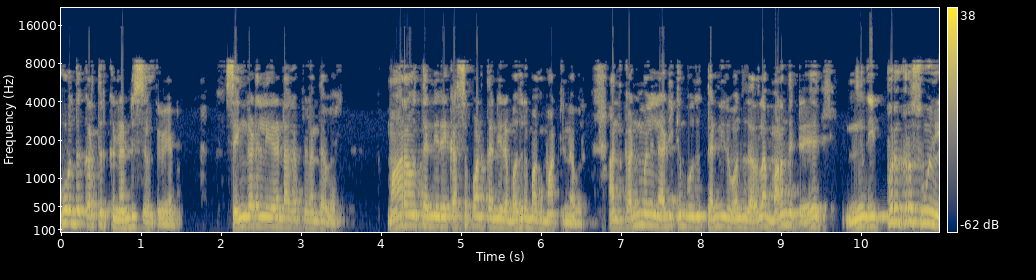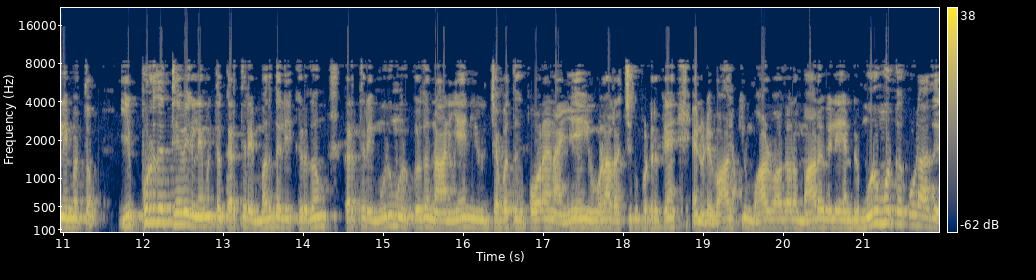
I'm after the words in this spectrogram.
கூர்ந்து கருத்திற்கு நன்றி செலுத்த வேண்டும். செங்கடல் இரண்டாக பிளந்தவர். மாறாம தண்ணீரை கசப்பான தண்ணீரை மதுரமாக மாற்றினவர். அந்த கண்மலையில் அடிக்கும் போது தண்ணீர் வந்தது. அதெல்லாம் மறந்துட்டு இப்ப இருக்கிற சூழ்நிலை மொத்தம். இப்பொழுது தேவைகள் நிமித்தம் கர்த்தரை மறுதளிக்கிறதும் கர்த்தரை முறுமுறுக்கிறதும் நான் ஏன் இவ் ஜெபத்துக்கு போறேன்? நான் ஏன் இவ்வளவு நாள் ரசிக்கப்பட்டிருக்கேன்? என்னுடைய வாழ்க்கையும் வாழ்வாதாரம் மாறவில்லை என்று முறுமுறுக்க கூடாது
